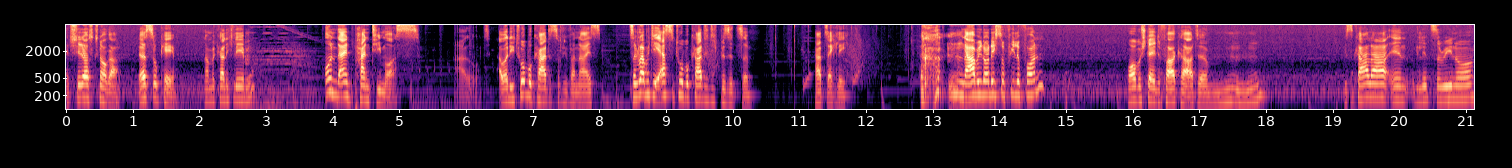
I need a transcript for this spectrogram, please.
Entsteht aus Knogger. Das ist okay. Damit kann ich leben. Und ein Pantimos. Ah, gut. Aber die Turbokarte ist auf jeden Fall nice. Das ist, glaube ich, die erste Turbokarte, die ich besitze. Tatsächlich. da habe ich noch nicht so viele von. Vorbestellte Fahrkarte. Mhm. Die Skala in Glitzerino.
